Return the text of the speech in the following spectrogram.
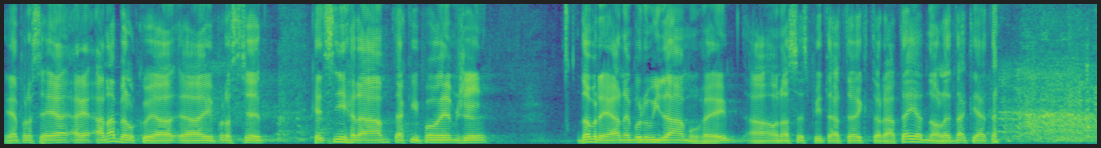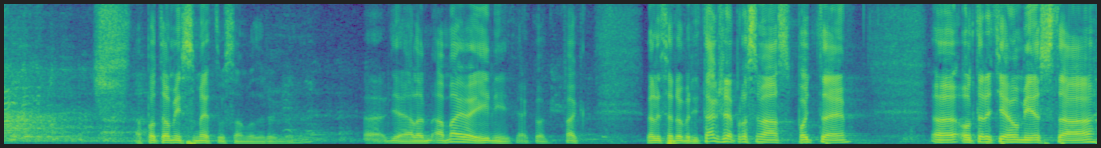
Já prostě, já, já Anabelku, já, já ji prostě, keď s ní hrám, tak jí povím, že dobré, já nebudu mít dámu, hej? A ona se spýtá, to je která? To je jedno, ale tak já... A potom i smetu samozřejmě. Ne, ale, a mají je jiný, jako fakt velice dobrý. Takže prosím vás, pojďte uh, od třetího města.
